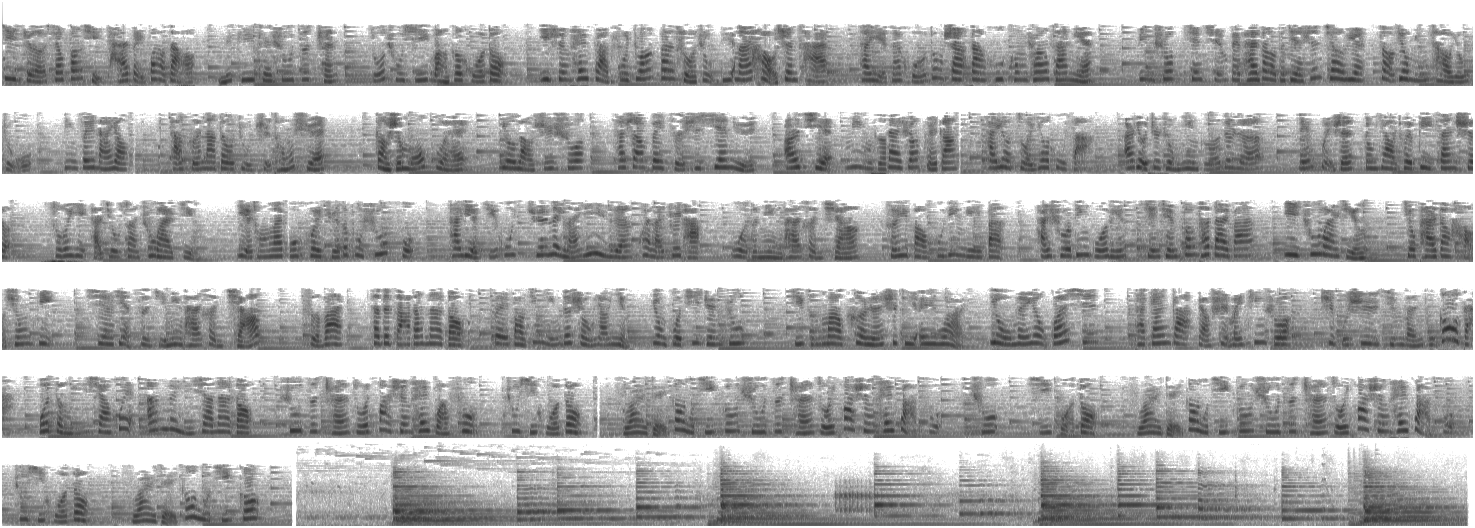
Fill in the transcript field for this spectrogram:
记者肖芳喜台北报道，Miki K 舒资成昨出席网购活动，一身黑寡妇装扮锁住低奶好身材。他也在活动上大呼空窗三年，并说先前被拍到的健身教练早就名草有主，并非男友。他和纳豆主持同学，搞什么鬼？又老师说他上辈子是仙女，而且命格带双魁罡，还有左右护法。而有这种命格的人，连鬼神都要退避三舍，所以他就算出外景。也从来不会觉得不舒服，他也几乎圈内男艺人快来追他。我的命盘很强，可以保护另一半。还说丁国林先前帮他代班，一出外景就拍到好兄弟，显见自己命盘很强。此外，他的搭档纳豆被曝经营的手摇饮用过期珍珠，基曾冒客人是 T A Y，有没有关心？他尴尬表示没听说，是不是新闻不够大？我等一下会安慰一下纳豆。舒子晨昨化身黑寡妇出席活动。Friday 购物提供书资产作为化身黑寡妇出席活动。Friday 购物提供书资产作为化身黑寡妇出席活动。Friday 购物提供。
